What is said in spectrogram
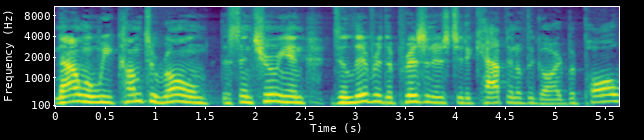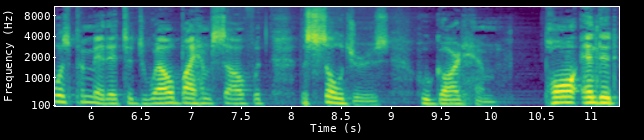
now when we come to Rome, the centurion delivered the prisoners to the captain of the guard, but Paul was permitted to dwell by himself with the soldiers who guard him. Paul ended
